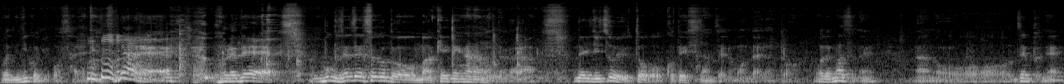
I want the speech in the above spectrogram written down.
これでニコニコされてるんですねこれで僕全然そういうことをまあ経験がなかったから。で実を言うと固定資産税の問題だと。これでまずねあの全部ね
